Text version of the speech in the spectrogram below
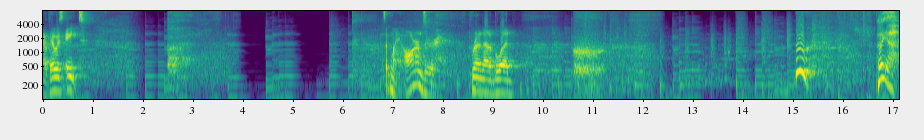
Right, there was eight. It's like my arms are running out of blood. Whew. Oh yeah.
